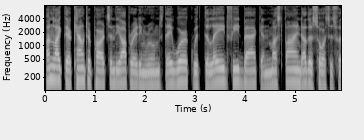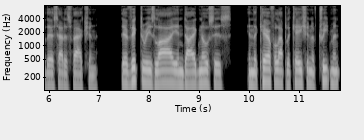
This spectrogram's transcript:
Unlike their counterparts in the operating rooms, they work with delayed feedback and must find other sources for their satisfaction. Their victories lie in diagnosis, in the careful application of treatment,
